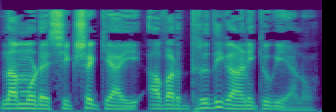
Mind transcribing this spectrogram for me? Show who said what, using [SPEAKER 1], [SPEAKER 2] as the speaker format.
[SPEAKER 1] നമ്മുടെ ശിക്ഷയ്ക്കായി അവർ ധൃതി കാണിക്കുകയാണോ?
